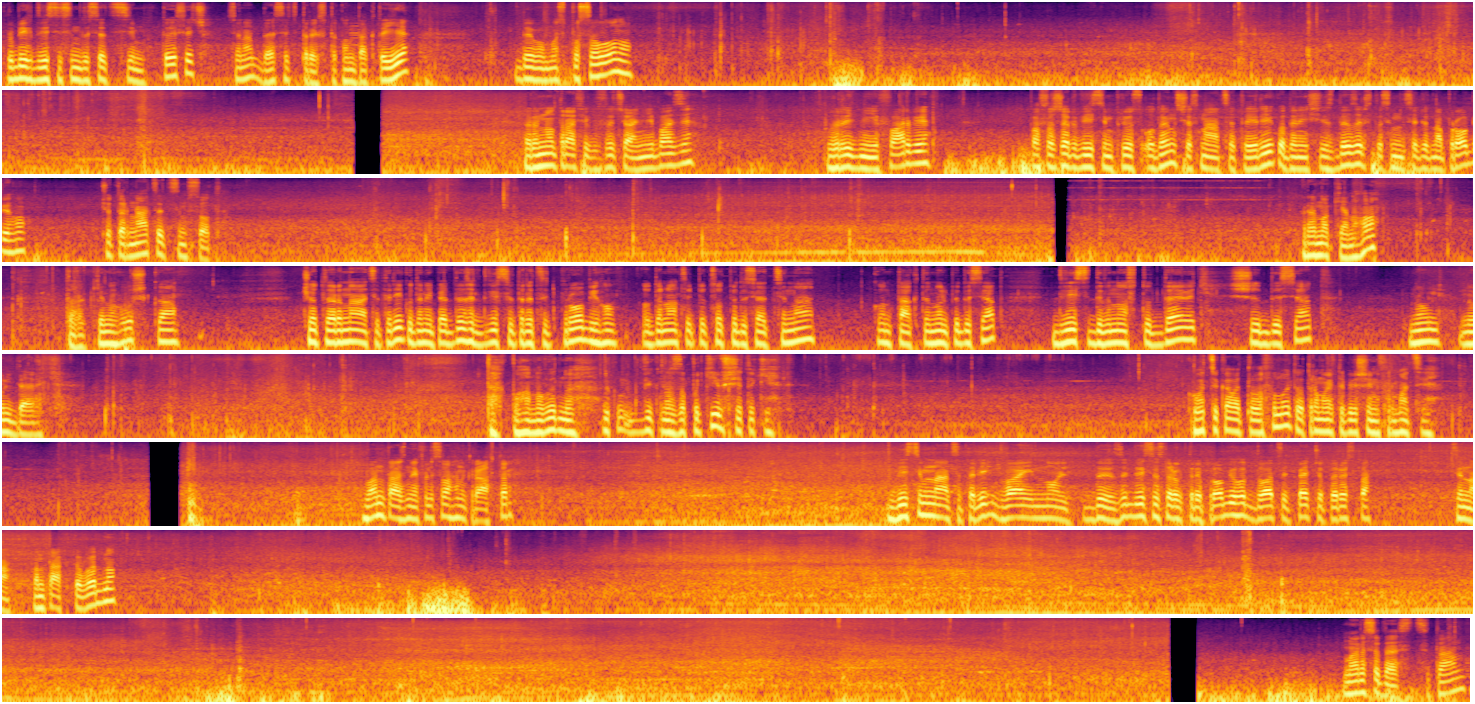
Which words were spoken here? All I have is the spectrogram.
Пробіг 277 тисяч, ціна 10 300. Контакти є. Дивимось по салону. Renault Traffic в звичайній базі, в рідній фарбі. Пасажир 8 плюс 1, 16 рік, 1,6 дизель, 171 пробігу, 14 700. Рено Кенго. Так, кінгушка. 14 рік, 1,5 дизель, 230 пробігу, 11550 ціна, контакти 050 299 60 009. Так, погано видно, вікна запотівші такі. Кого цікавить, телефонуйте, отримаєте більше інформації. Вантажний Volkswagen Crafter. 18 рік, 2.0 дизель, 243 пробігу, 25 400 ціна. Контакти видно. Мерседес Цитан.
